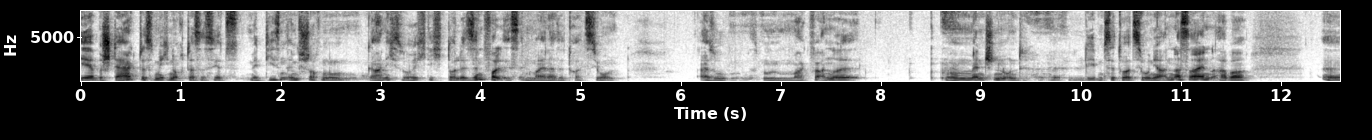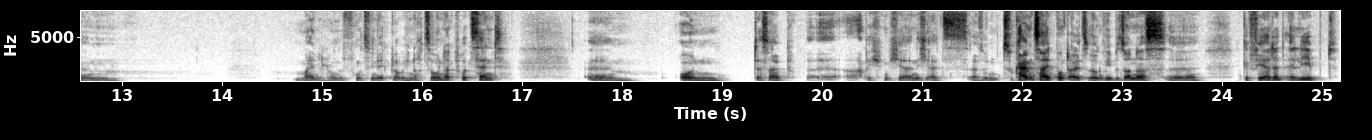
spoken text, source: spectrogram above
eher bestärkt es mich noch, dass es jetzt mit diesen Impfstoffen gar nicht so richtig dolle sinnvoll ist in meiner Situation. Also mag für andere äh, Menschen und äh, Lebenssituationen ja anders sein, aber ähm, meine Lunge funktioniert, glaube ich, noch zu 100 Prozent. Ähm, und deshalb äh, habe ich mich ja nicht als, also zu keinem Zeitpunkt als irgendwie besonders äh, gefährdet erlebt.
